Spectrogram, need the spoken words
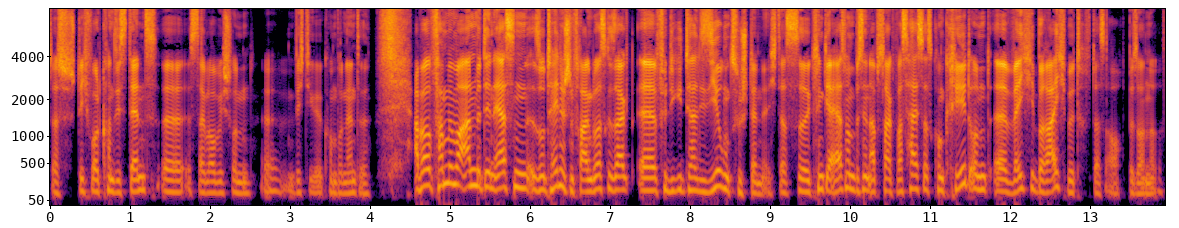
das Stichwort konsistent äh, ist da glaube ich schon äh, eine wichtige Komponente. Aber fangen wir mal an mit den ersten so technischen Fragen. Du hast gesagt, äh, für Digitalisierung zuständig. Das äh, klingt ja erstmal ein bisschen abstrakt. Was heißt das konkret und äh, welche Bereiche betrifft das auch besonderes?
